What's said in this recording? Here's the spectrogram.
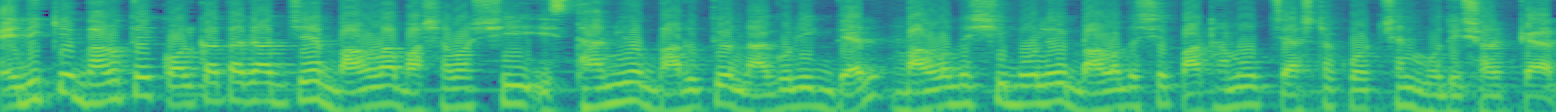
এদিকে ভারতের কলকাতা রাজ্যে বাংলা ভাষাভাষী স্থানীয় ভারতীয় নাগরিকদের বাংলাদেশি বলে বাংলাদেশে পাঠানোর চেষ্টা করছেন মোদী সরকার।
